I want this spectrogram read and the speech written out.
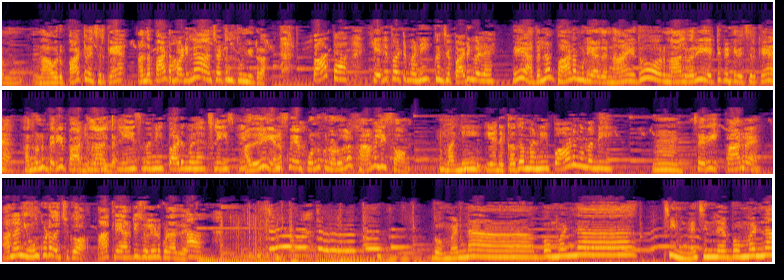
ம், நான் ஒரு பாட்டு வச்சிருக்கேன். அந்த பாட்டை பாடினா சட்டுன்னு தூங்கிடுறா. பாட்டா? என்ன பாட்டு மணி? கொஞ்சம் பாடுங்களேன் ஏய் அதெல்லாம் பாட முடியாது. நான் ஏதோ ஒரு நாலு வரி எட்டு கட்டி வச்சிருக்கேன். அது ஒண்ணும் பெரிய பாட்டுலாம் இல்ல. ப்ளீஸ் மணி பாடுங்களேன் ப்ளீஸ் அது எனக்கும் என் பொண்ணுக்கு நடுவுல ஃபேமிலி சாங் மணி எனக்காக மணி பாடுங்க மணி. ம் சரி பாடுறேன். ஆனா நீ உன் கூட வச்சுக்கோ. ஆத்துல யார்கிட்டயும் சொல்லிடக்கூடாது. பொம்மண்ணா பொம்மண்ணா. சின்ன சின்ன பொம்மண்ணா.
